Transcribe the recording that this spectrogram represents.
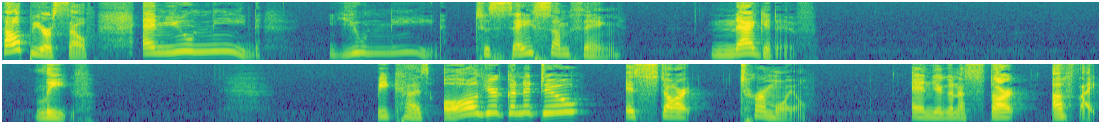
help yourself, and you need, you need to say something negative, leave because all you're going to do is start turmoil and you're going to start a fight.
